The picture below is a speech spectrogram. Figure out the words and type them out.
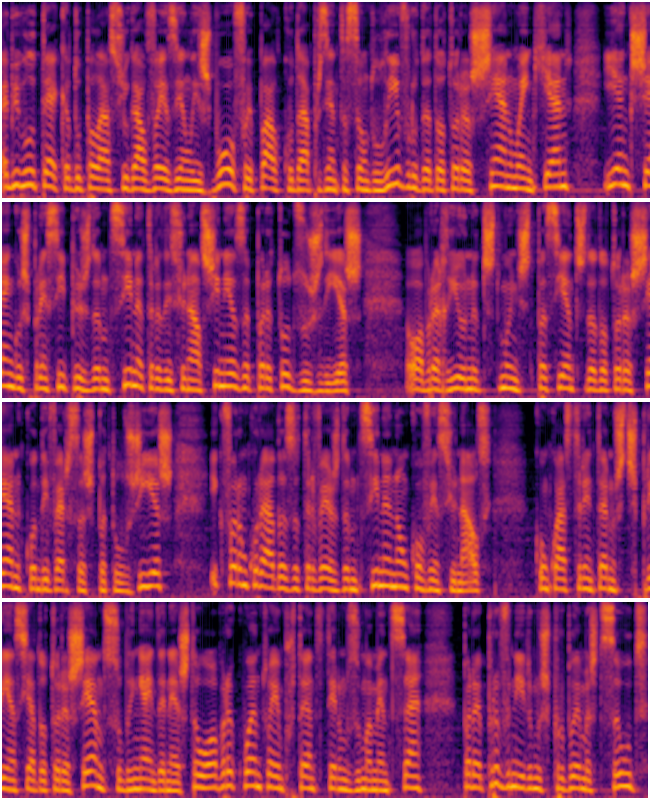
A Biblioteca do Palácio Galvez em Lisboa foi palco da apresentação do livro da doutora Shen Wenqian, Yang Sheng, Os Princípios da Medicina Tradicional Chinesa para Todos os Dias. A obra reúne testemunhos de pacientes da doutora Shen com diversas patologias e que foram curadas através da medicina não convencional. Com quase 30 anos de experiência, a doutora Chen sublinha ainda nesta obra quanto é importante termos uma mente sã para prevenirmos problemas de saúde.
